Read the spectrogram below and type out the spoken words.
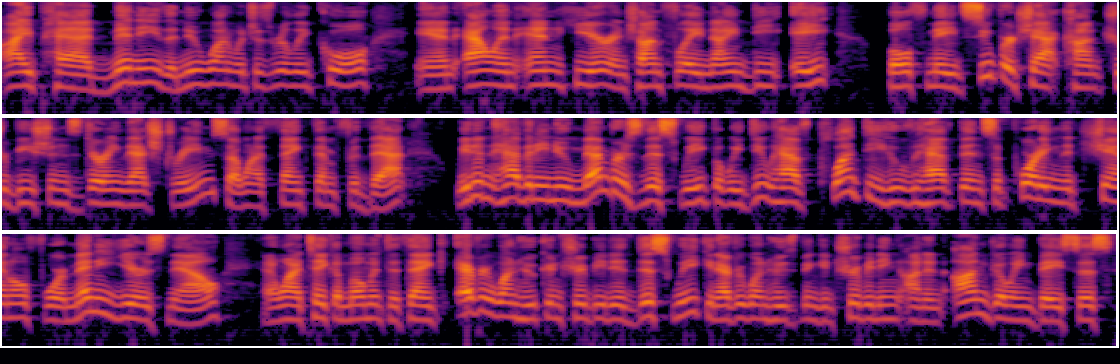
iPad Mini, the new one, which is really cool. And Alan N here and Chanflay98 both made super chat contributions during that stream, so I want to thank them for that. We didn't have any new members this week, but we do have plenty who have been supporting the channel for many years now. And I want to take a moment to thank everyone who contributed this week and everyone who's been contributing on an ongoing basis,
